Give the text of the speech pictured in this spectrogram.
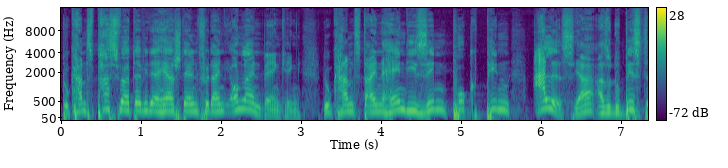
Du kannst Passwörter wiederherstellen für dein Online-Banking. Du kannst dein Handy, SIM, PUC, PIN, alles, ja. Also du bist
